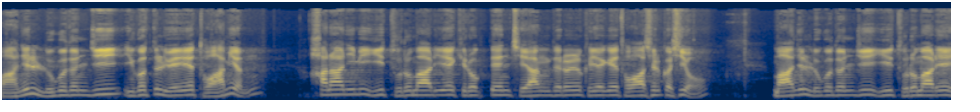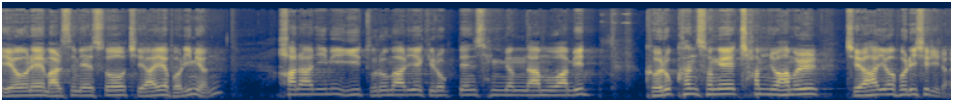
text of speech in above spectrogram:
만일 누구든지 이것들 외에 더하면 하나님이 이 두루마리에 기록된 재앙들을 그에게 더하실 것이요. 만일 누구든지 이 두루마리의 예언의 말씀에서 제하여 버리면 하나님이 이 두루마리에 기록된 생명나무와 및 거룩한 성의 참여함을 제하여 버리시리라.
